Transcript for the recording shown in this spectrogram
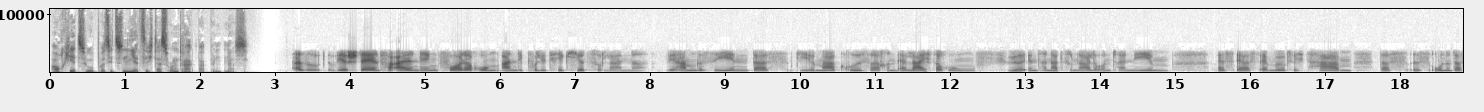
Auch hierzu positioniert sich das Untragbar-Bündnis. Also wir stellen vor allen Dingen Forderungen an die Politik hierzulande. Wir haben gesehen, dass die immer größeren Erleichterungen für internationale Unternehmen es erst ermöglicht haben, dass es, ohne dass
